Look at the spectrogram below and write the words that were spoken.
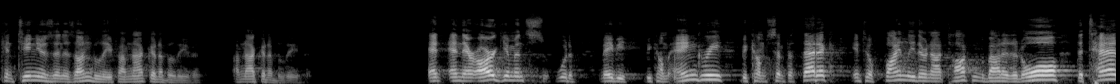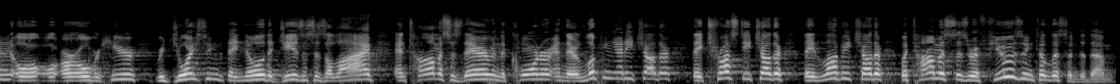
continues in his unbelief. I'm not going to believe it. I'm not going to believe it. And, and their arguments would have maybe become angry, become sympathetic, until finally they're not talking about it at all. The ten are, are over here rejoicing that they know that Jesus is alive, and Thomas is there in the corner, and they're looking at each other, they trust each other, they love each other, but Thomas is refusing to listen to them.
